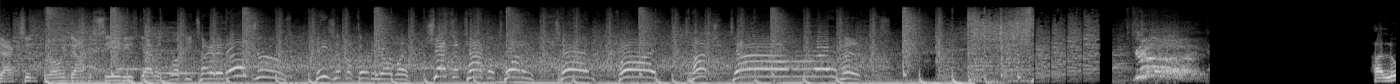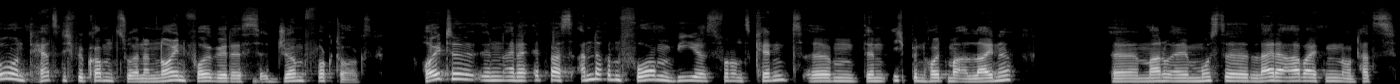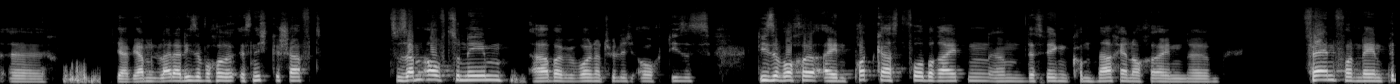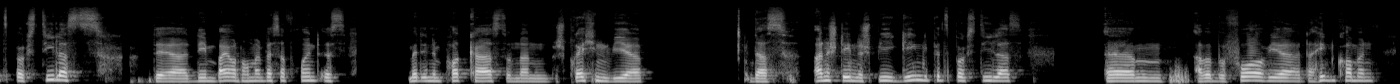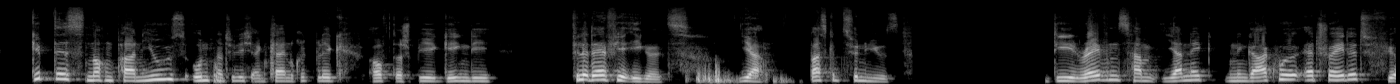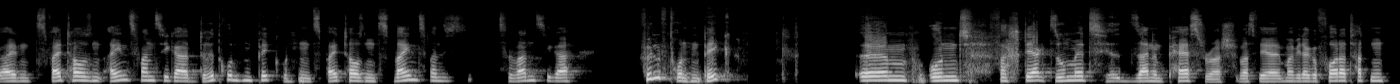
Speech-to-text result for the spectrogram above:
Jackson throwing down the seam. He's got his rookie tight end, Andrews. He's at the 30 yard line. Jets a tackle 20, 10, 5. Touchdown, Ravens. Good. Hallo und herzlich willkommen zu einer neuen Folge des Jump Flock Talks. Heute in einer etwas anderen Form, wie ihr es von uns kennt, ähm, denn ich bin heute mal alleine. Äh, Manuel musste leider arbeiten und hat äh, ja, wir haben leider diese Woche es nicht geschafft, zusammen aufzunehmen, aber wir wollen natürlich auch dieses, diese Woche einen Podcast vorbereiten. Ähm, deswegen kommt nachher noch ein äh, Fan von den Pittsburgh Steelers, der nebenbei auch noch mein bester Freund ist, mit in den Podcast und dann besprechen wir das anstehende Spiel gegen die Pittsburgh Steelers. Ähm, aber bevor wir dahin kommen, gibt es noch ein paar News und natürlich einen kleinen Rückblick auf das Spiel gegen die Philadelphia Eagles. Ja, was gibt's für News? Die Ravens haben Yannick Ngaku ertradet für einen 2021er Drittrunden-Pick und einen 2022er Fünftrunden-Pick ähm, und verstärkt somit seinen Pass-Rush, was wir immer wieder gefordert hatten,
